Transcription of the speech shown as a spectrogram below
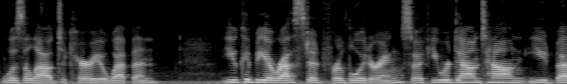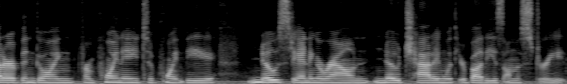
was allowed to carry a weapon. You could be arrested for loitering. So if you were downtown, you'd better have been going from point A to point B. No standing around, no chatting with your buddies on the street.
